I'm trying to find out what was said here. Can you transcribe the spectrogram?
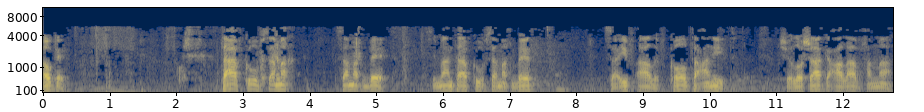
Okay. Tav Kuf Samach Samach Bet. Siman Tav Kuf Samach Bet. Saif Aleph. Kol Ta'anit. Shelosha Alav Hama.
